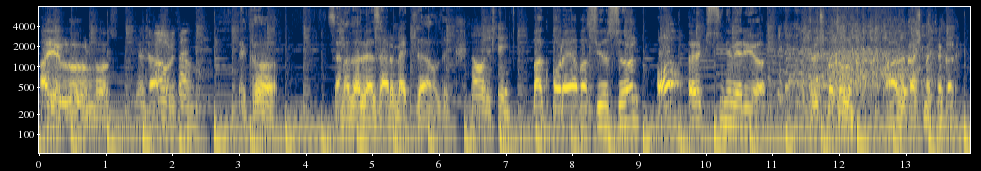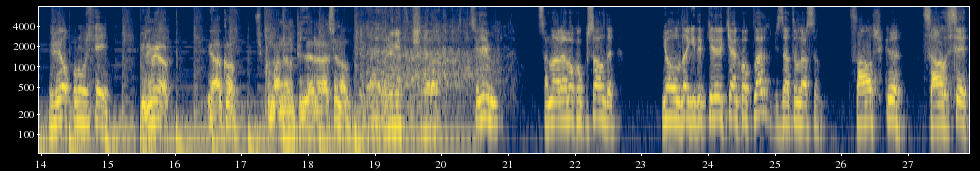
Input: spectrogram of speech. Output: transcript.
Hayırlı uğurlu olsun. Sağ ol Hüseyin. Eko, sana da lazer metle aldık. Sağ ol Hüseyin. Bak oraya basıyorsun, hop ölçüsünü veriyor. Ölç bakalım. Abi kaç metrekare? Yok bunu Hüseyin. Bilim yok. Yakup, şu kumandanın pillerini versene oğlum. Yürü git işine bak. Selim, sana araba kokusu aldık. Yolda gidip gelirken koklar, bizi hatırlarsın. Sağ ol Şükrü. Sağ ol Hüseyin.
